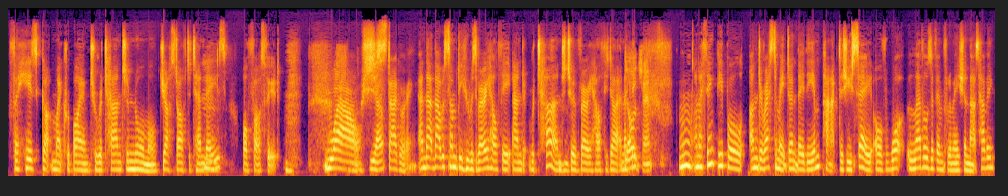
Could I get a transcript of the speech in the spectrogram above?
for his gut microbiome to return to normal just after 10 mm. days of fast food. Wow. Um, yeah. Staggering. And that, that was somebody who was very healthy and returned mm-hmm. to a very healthy diet. And Diligent. I think, Mm, and I think people underestimate, don't they, the impact, as you say, of what levels of inflammation that's having,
